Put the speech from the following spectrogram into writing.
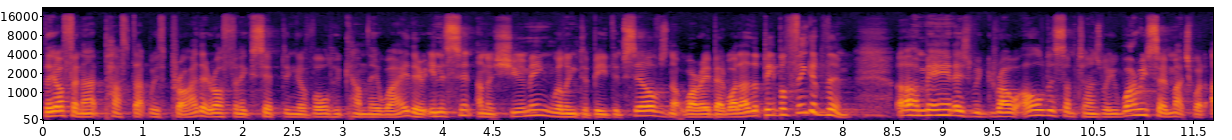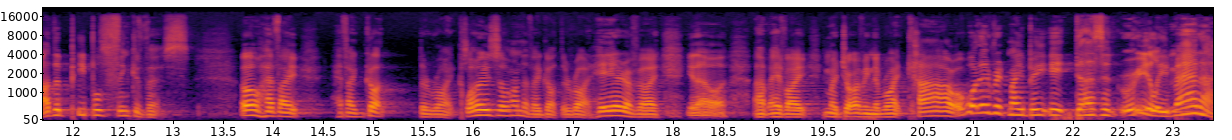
They often aren't puffed up with pride. They're often accepting of all who come their way. They're innocent, unassuming, willing to be themselves, not worry about what other people think of them. Oh man, as we grow older, sometimes we worry so much what other people think of us. Oh, have I, have I got the right clothes on? Have I got the right hair? Have I, you know, um, have I, am I driving the right car? Or whatever it may be, it doesn't really matter.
